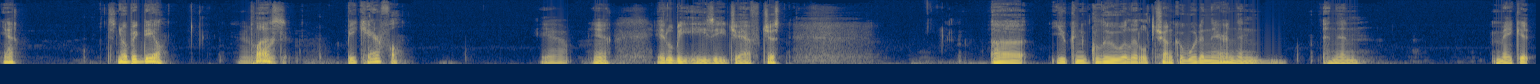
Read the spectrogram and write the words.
Yeah, it's no big deal. It'll Plus, be careful. Yeah. Yeah, it'll be easy, Jeff. Just uh, you can glue a little chunk of wood in there, and then and then make it,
